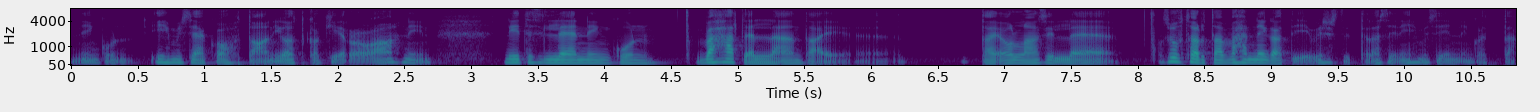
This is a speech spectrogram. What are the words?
niin kuin ihmisiä kohtaan, jotka kiroaa, niin niitä silleen niin kuin vähätellään tai, tai ollaan silleen, suhtaudutaan vähän negatiivisesti tällaisiin ihmisiin, niin kuin, että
